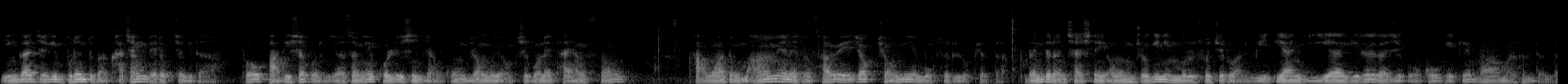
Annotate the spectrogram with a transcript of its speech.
인간적인 브랜드가 가장 매력적이다. 더 바디샵은 여성의 권리신장, 공정무역, 직원의 다양성 강화 등 많은 면에서 사회적 정의의 목소리를 높였다. 브랜드는 자신의 영웅적인 인물을 소재로 한 위대한 이야기를 가지고 고객의 마음을 흔든다.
